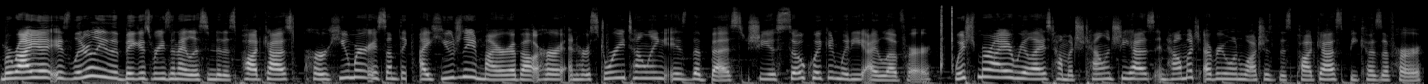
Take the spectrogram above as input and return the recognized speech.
Mariah is literally the biggest reason I listen to this podcast. Her humor is something I hugely admire about her, and her storytelling is the best. She is so quick and witty. I love her. Wish Mariah realized how much talent she has and how much everyone watches this podcast because of her.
